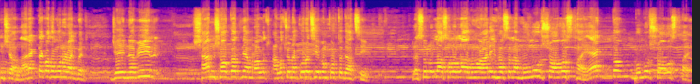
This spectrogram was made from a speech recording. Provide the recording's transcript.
ইনশাআল্লাহ। আর একটা কথা মনে রাখবেন যে নবীর শান শওকত নিয়ে আমরা আলোচনা করেছি এবং করতে যাচ্ছি রসুল্লাহ সাল আলী হাসাল্লাম মুমূর্ষ অবস্থায়, একদম মুমূর্ষ অবস্থায়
